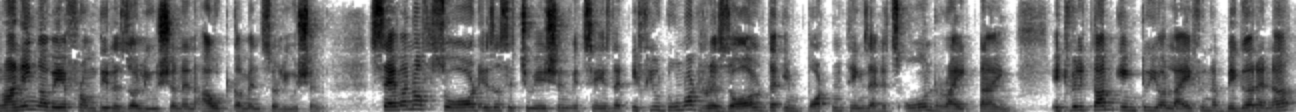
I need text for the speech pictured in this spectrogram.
running away from the resolution and outcome and solution. Seven of sword is a situation which says that if you do not resolve the important things at its own right time it will come into your life in a bigger and a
